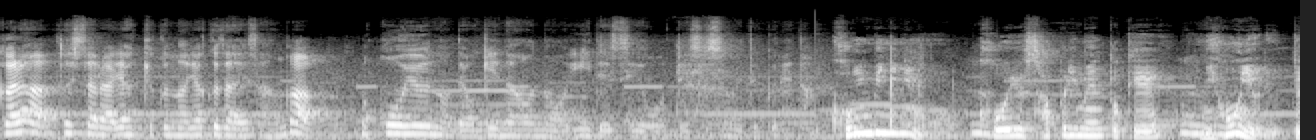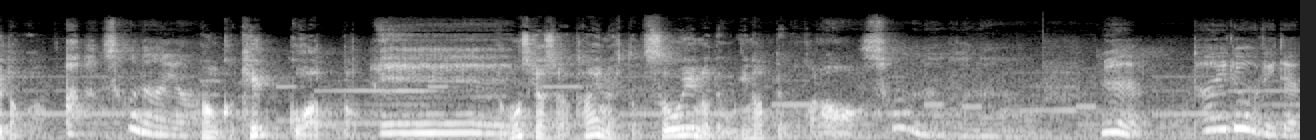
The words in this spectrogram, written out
からそしたら薬局の薬剤さんがまあ、こういうので補うのいいですよって勧めてくれた。コンビニにもこういうサプリメント系、うん。日本より売ってたわ。あそうなんや。なんか結構あった。へえ。もしかしたらタイの人ってそういうので補ってんのかな。そうなのかな。ねえタイ料理で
